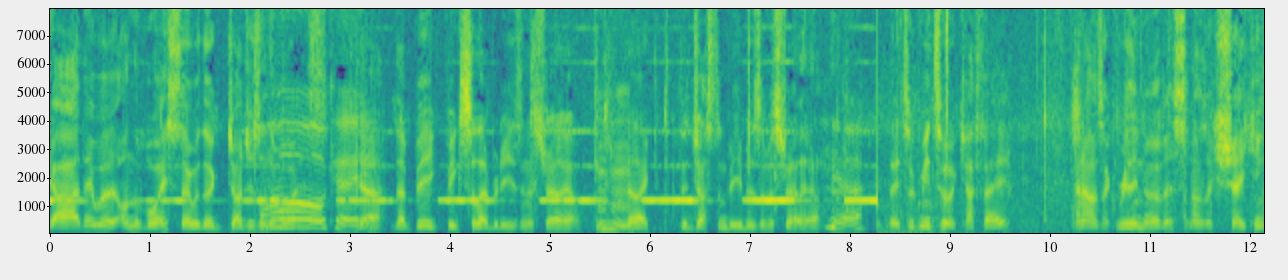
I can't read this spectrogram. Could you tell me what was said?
Yeah, they were on The Voice. They were the judges on The Voice. Oh, okay. Yeah, they're big big celebrities in Australia. They're like the Justin Biebers of Australia. Yeah. They took me to a cafe, and I was like really nervous, and I was like shaking,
